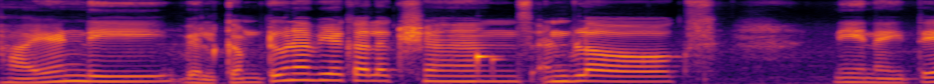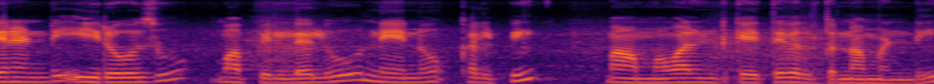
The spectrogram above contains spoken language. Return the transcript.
హాయ్ అండి. Welcome to Navya collections and blogs. నేనైతేనండి ఈరోజు మా పిల్లలు నేను కలిపి మా అమ్మ వాళ్ళ ఇంటికి అయితే వెళ్తున్నామండి.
